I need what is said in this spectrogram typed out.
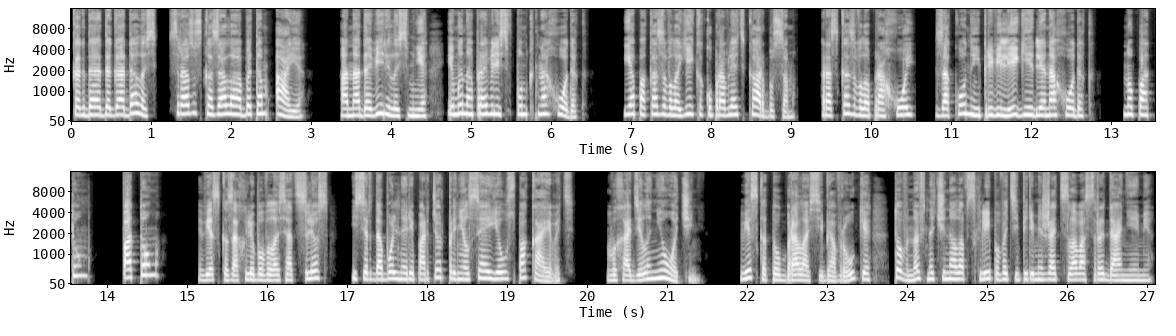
Когда я догадалась, сразу сказала об этом Ае. Она доверилась мне, и мы направились в пункт находок. Я показывала ей, как управлять карбусом, рассказывала про хой, законы и привилегии для находок. Но потом, потом... Веска захлебывалась от слез, и сердобольный репортер принялся ее успокаивать. Выходило не очень. Веска то брала себя в руки, то вновь начинала всхлипывать и перемежать слова с рыданиями.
